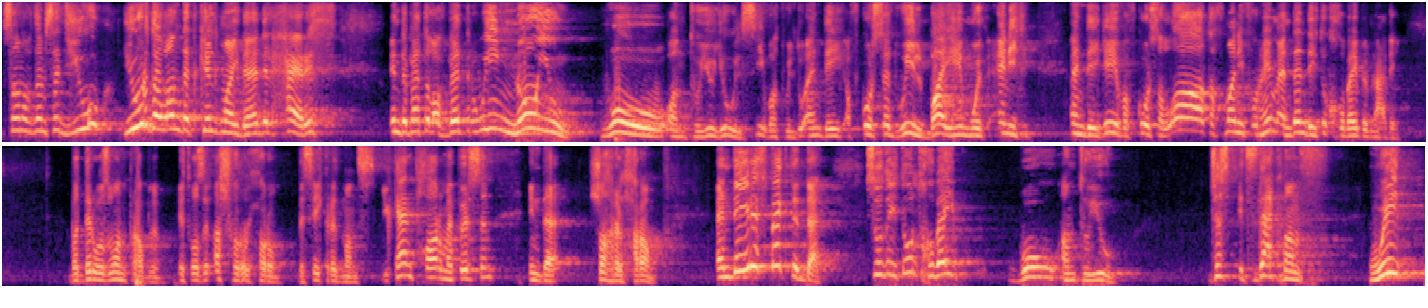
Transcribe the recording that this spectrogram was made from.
Some of them said, You, you're the one that killed my dad, Al Harith, in the battle of Badr. We know you. woe unto you, you will see what we'll do. And they, of course, said, we'll buy him with anything. And they gave, of course, a lot of money for him. And then they took Khubayb ibn Adi. But there was one problem. It was al-Ashhur al-Hurum, the sacred months. You can't harm a person in the Shahr al-Haram. And they respected that. So they told Khubayb, woe unto you. Just, it's that month. Wait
